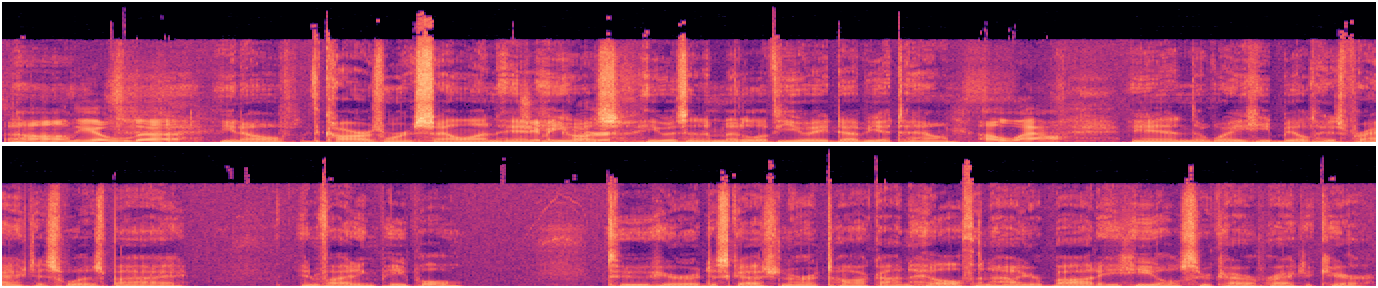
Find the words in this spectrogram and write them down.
Oh, um, the old uh, you know the cars weren't selling and Jimmy he Carter. was he was in the middle of UAW town oh wow, and the way he built his practice was by inviting people to hear a discussion or a talk on health and how your body heals through chiropractic care.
